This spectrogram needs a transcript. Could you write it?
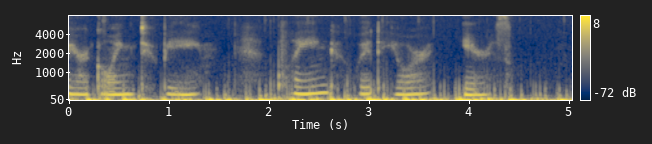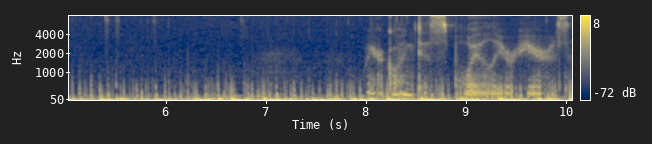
we are going to be playing with your ears. We are going to spoil your ears.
